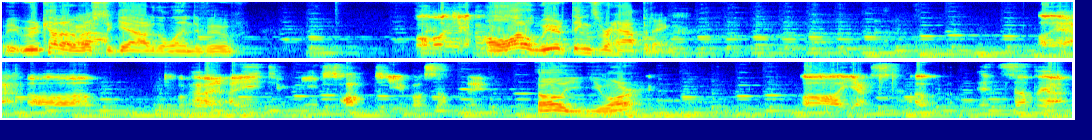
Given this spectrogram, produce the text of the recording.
We, we were kind of rushed to get out of the land of Ooo. Well. A lot of weird things were happening. Oh yeah. Um. Peppermint, I need to need to talk to you about something. Oh, you are? Uh, yes. Uh, it's something I,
